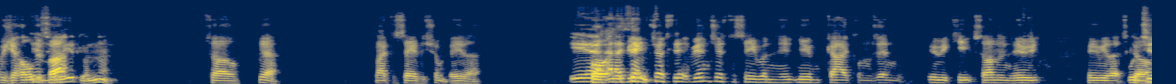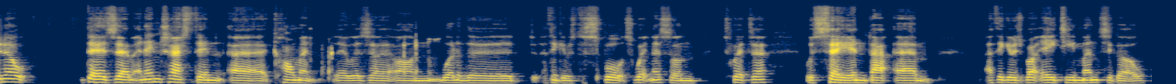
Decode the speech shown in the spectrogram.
Was you holding It's back? weird, wasn't it? So yeah, like I say, they shouldn't be there. Yeah, but and I think. It'd be interesting to see when the new guy comes in, who he keeps on and who who he lets Well, go. do you know, there's um, an interesting uh, comment. There was uh, on one of the, I think it was the Sports Witness on Twitter, was saying that um, I think it was about 18 months ago,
